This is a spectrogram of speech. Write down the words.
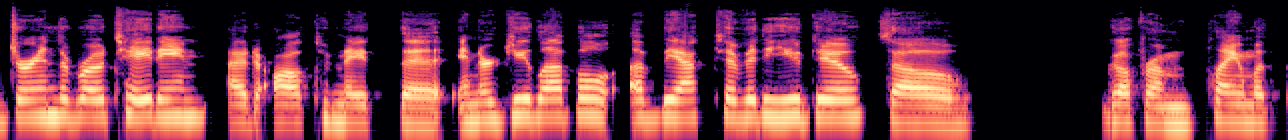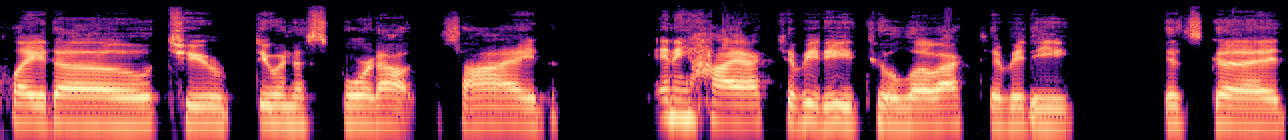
during the rotating. I'd alternate the energy level of the activity you do. So go from playing with Play Doh to doing a sport outside any high activity to a low activity is good.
